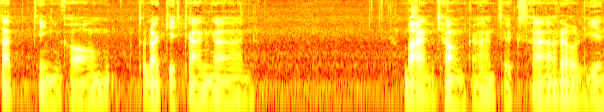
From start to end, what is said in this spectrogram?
สัตว์สิ่งของ ธุรกิจการงาน บ้านช่องการศึกษาเราเรียน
